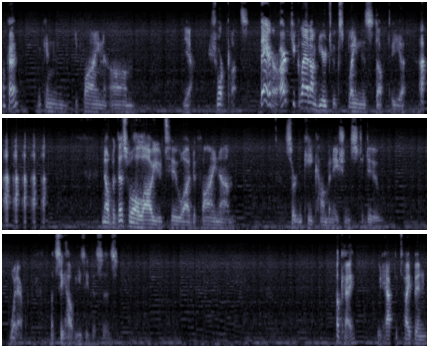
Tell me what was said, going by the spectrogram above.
Okay, we can define, um, yeah, shortcuts. There, aren't you glad I'm here to explain this stuff to you? No, but this will allow you to uh, define um, certain key combinations to do whatever. Let's see how easy this is. Okay, we'd have to type in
